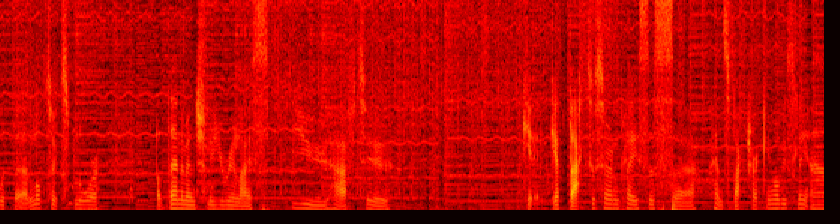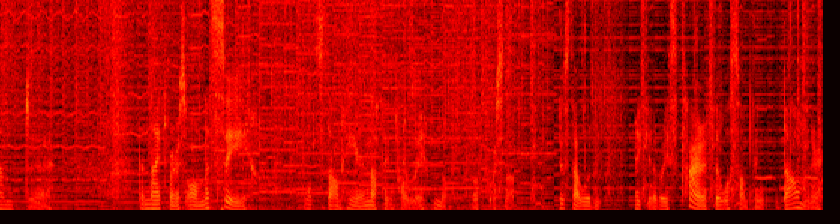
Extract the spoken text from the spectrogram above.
with a lot to explore, but then eventually you realize you have to get, get back to certain places, uh, hence backtracking obviously, and uh, the nightmares on. Let's see what's down here. Nothing probably. No, of course not. Because that would make it a waste of time if there was something down there.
